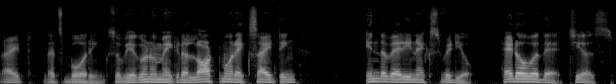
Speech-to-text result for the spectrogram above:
right? That's boring. So we are going to make it a lot more exciting in the very next video. Head over there. Cheers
